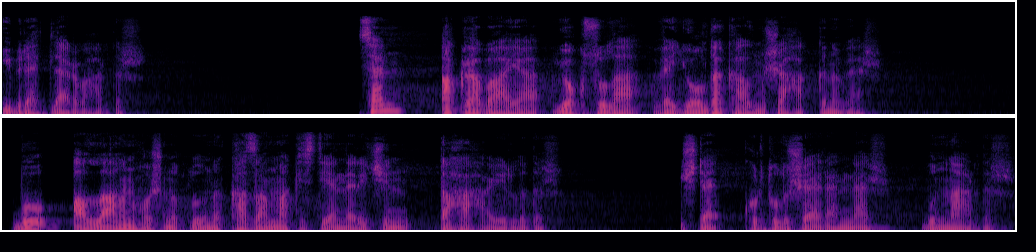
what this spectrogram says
ibretler vardır. Sen akrabaya, yoksula ve yolda kalmışa hakkını ver. Bu Allah'ın hoşnutluğunu kazanmak isteyenler için daha hayırlıdır. İşte kurtuluşa erenler bunlardır.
